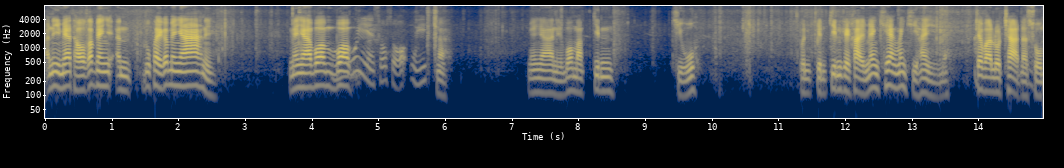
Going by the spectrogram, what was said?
อันนี้แม่เฒ่ากับแม่อันลูกไผกับแม่ย่านี่ แม่ย่าบ่บ่อุ้ยโสโสอุ้ยแม่ย่านี่บ่มักกินขิวเพิ่นเป็นกินคล้ายๆแม่งแข้งแม่งขี้ให้แหมแต่ว่ารสชาติน่ะสม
